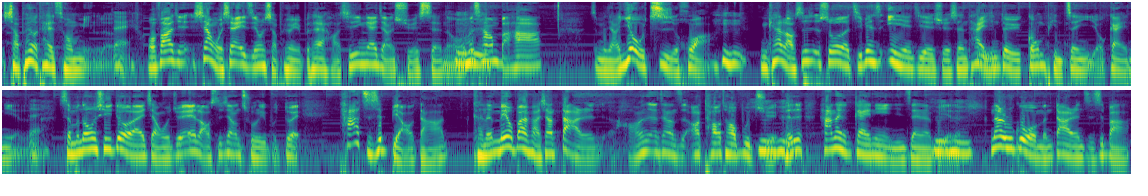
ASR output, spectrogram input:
小朋友太聪明了，对我发现，像我现在一直用小朋友也不太好，其实应该讲学生哦，嗯我们常常把他怎么讲幼稚化。你看，老师说了，即便是一年级的学生，他已经对于公平正义有概念了。对，什么东西对我来讲，我觉得哎，老师这样处理不对，他只是表达，可能没有办法像大人好像这样子啊滔滔不绝，嗯可是他那个概念已经在那边了。嗯那如果我们大人只是把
